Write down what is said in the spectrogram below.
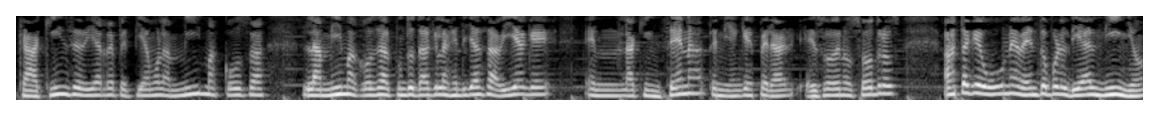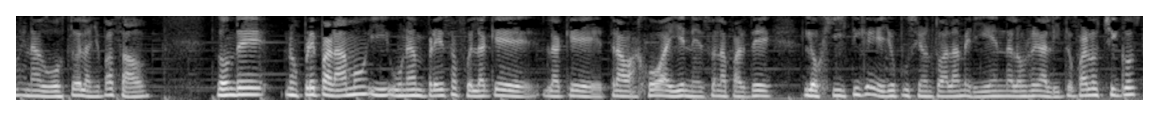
Cada 15 días repetíamos la misma cosa, la misma cosa, al punto tal que la gente ya sabía que en la quincena tenían que esperar eso de nosotros, hasta que hubo un evento por el Día del Niño en agosto del año pasado, donde nos preparamos y una empresa fue la que, la que trabajó ahí en eso, en la parte logística, y ellos pusieron toda la merienda, los regalitos para los chicos,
